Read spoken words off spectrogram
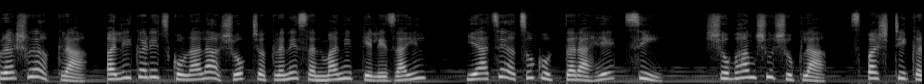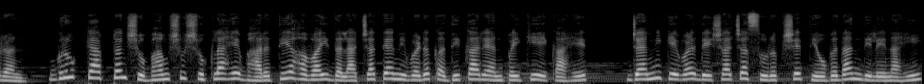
प्रश्न अकरा. अलीकडेच कोणाला अशोक चक्रने सन्मानित केले जाईल? याचे अचूक उत्तर आहे सी. शुभांशु शुक्ला. स्पष्टीकरण. ग्रुप कॅप्टन शुभांशु शुक्ला हे भारतीय हवाई दलाच्या त्या निवडक अधिकाऱ्यांपैकी एक आहेत ज्यांनी केवळ देशाच्या सुरक्षेत योगदान दिले नाही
